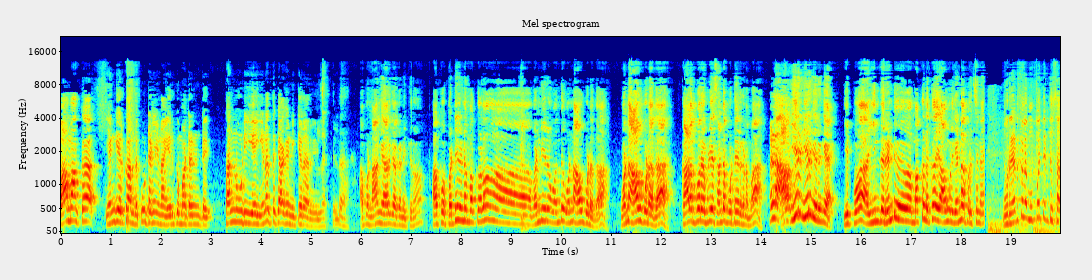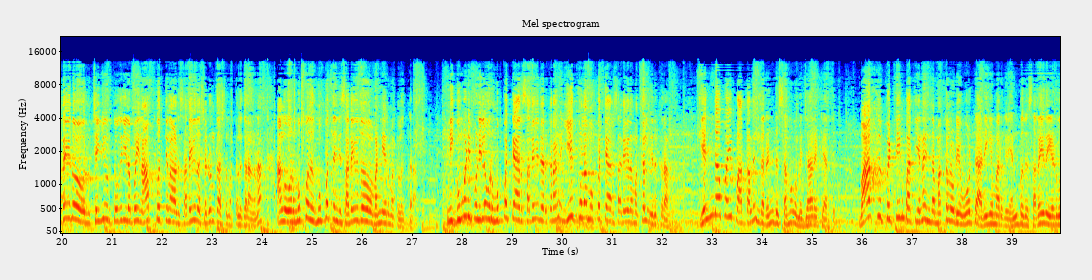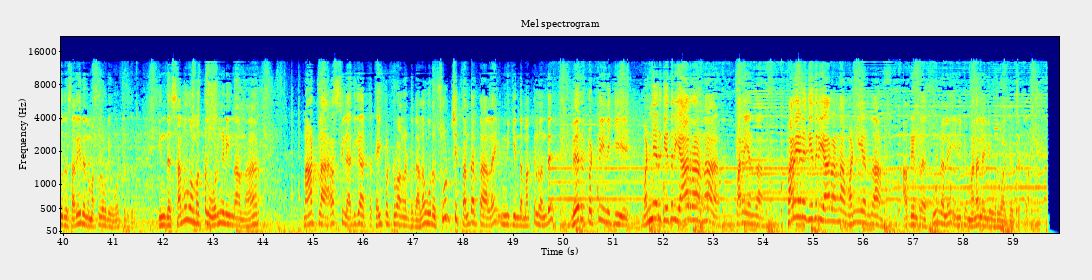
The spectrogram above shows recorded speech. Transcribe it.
பாமக எங்க இருக்கோ அந்த கூட்டணியில் நான் இருக்க மாட்டேன்ட்டு தன்னுடைய இனத்துக்காக நிக்கிறாரு இல்ல இல்ல அப்ப நாங்க யாருக்காக நிக்கிறோம்? அப்போ பட்டியலின மக்களும் வன்னியரும் வந்து ஒன்னும் ஆகக்கூடாதா? ஒன்னும் ஆகக்கூடாதா? காலம் பூரா இப்படியே சண்டை போட்டே இருக்கணுமா? இல்ல இருங்க இருங்க இருங்க. இப்போ இந்த ரெண்டு மக்களுக்கு அவங்களுக்கு என்ன பிரச்சனை? ஒரு இடத்துல முப்பத்தெட்டு சதவீதம் ஒரு செய்யூர் தொகுதியில போய் நாற்பத்தி நாலு சதவீத ஷெட்யூல் காஸ்ட் மக்கள் இருக்கிறாங்கன்னா அங்க ஒரு முப்பது முப்பத்தஞ்சு சதவீதம் வன்னியர் மக்கள் இருக்கிறாங்க. இன்னைக்கு கும்படி பூனியில ஒரு முப்பத்தி ஆறு சதவீதம் இருக்கிறாங்க. ஈக்குவலா முப்பத்தி ஆறு சதவீத மக்கள் இருக்கிறாங்க. எங்க போய் பார்த்தாலும் இந்த ரெண்டு சமூகம் மெஜாரிட்டியா இருக்குது. வாக்கு பெட்டின்னு பாத்தீங்கன்னா இந்த மக்களுடைய ஓட்டு அதிகமா இருக்குது. எண்பது சதவீதம் எழுபது சதவீதம் இந்த மக்களுடைய ஓட்டு இருக்குது. இந்த சமூக மக்கள் ஒருங்கிணைந்தான்னா நாட்டில் அரசியல் அதிகாரத்தை கைப்பற்றுவாங்கன்றதால ஒரு சூழ்ச்சி தந்தத்தால இன்னைக்கு இந்த மக்கள் வந்து வேறுபட்டு இன்னைக்கு வன்னியருக்கு எதிர் யாரான்னா பறையன் தான். பறையனுக்கு எதிர் யாரான்னா வன்னியர் தான். அப்படின்ற சூழ்நிலை இன்னைக்கு மனநிலையை உருவாக்கி வச்சிருக்கலாம்.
